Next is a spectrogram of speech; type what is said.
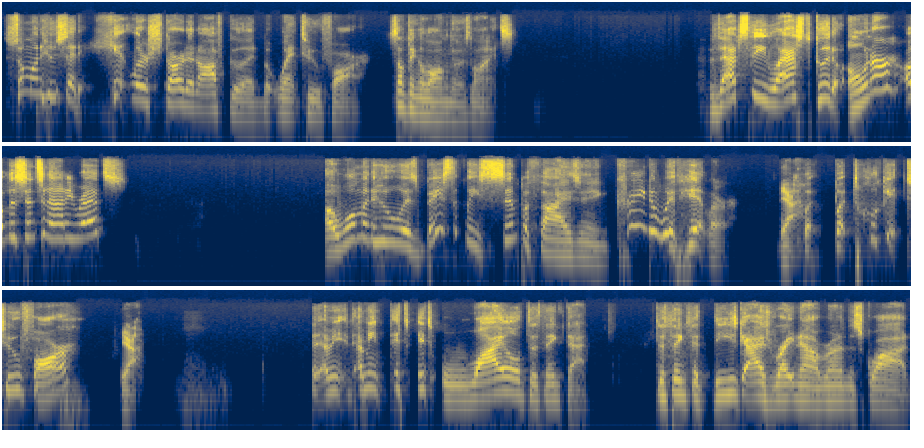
someone who said Hitler started off good but went too far, something along those lines. That's the last good owner of the Cincinnati Reds. A woman who was basically sympathizing kind of with Hitler. Yeah. But but took it too far. Yeah. I mean, I mean, it's it's wild to think that, to think that these guys right now running the squad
